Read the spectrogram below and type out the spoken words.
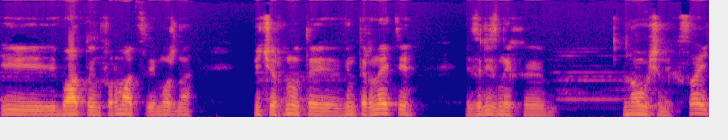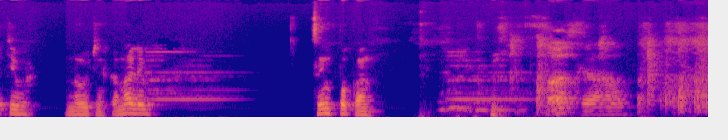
і багато інформації можна підчерпнути в інтернеті з різних е, научних сайтів, научних каналів. Всім пока. 好好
